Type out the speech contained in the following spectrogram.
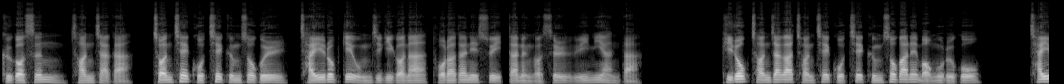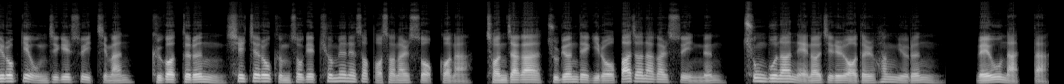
그것은 전자가 전체 고체 금속을 자유롭게 움직이거나 돌아다닐 수 있다는 것을 의미한다. 비록 전자가 전체 고체 금속 안에 머무르고 자유롭게 움직일 수 있지만 그것들은 실제로 금속의 표면에서 벗어날 수 없거나 전자가 주변 대기로 빠져나갈 수 있는 충분한 에너지를 얻을 확률은 매우 낮다.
